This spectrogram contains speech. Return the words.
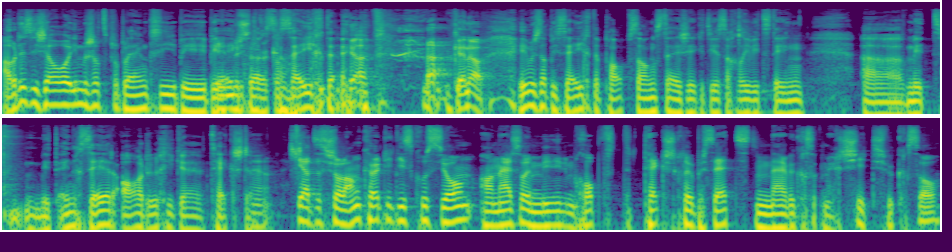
Aber das ist ja auch immer schon das Problem gewesen bei, bei eigentlich so seichten, ja, genau. Immer so bei seichten Pop-Songs, da ist irgendwie so ein bisschen wie das Ding, äh, mit, mit eigentlich sehr anrüchigen Texten. Ja. Ich habe das schon lange gehört, die Diskussion, habe dann so in meinem Kopf den Text ein bisschen übersetzt und dann wirklich so gemerkt, shit, das ist wirklich so.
